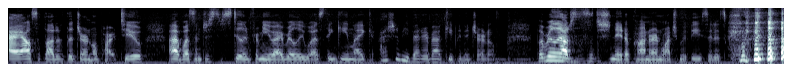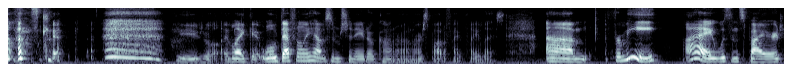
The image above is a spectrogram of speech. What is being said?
I also thought of the journal part too. I wasn't just stealing from you. I really was thinking like I should be better about keeping a journal. But really, I'll just listen to Sinead O'Connor and watch movies. It is cool. That's good. The usual. I like it. We'll definitely have some Sinead O'Connor on our Spotify playlist. Um, for me, I was inspired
